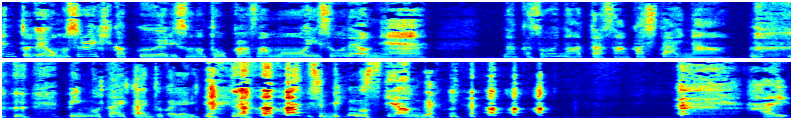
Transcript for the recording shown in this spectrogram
イベントで面白い企画やりそうなトーカーさんもいそうだよね。なんかそういうのあったら参加したいな。ビンゴ大会とかやりたいな。私ビンゴ好きなんだよねはい。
